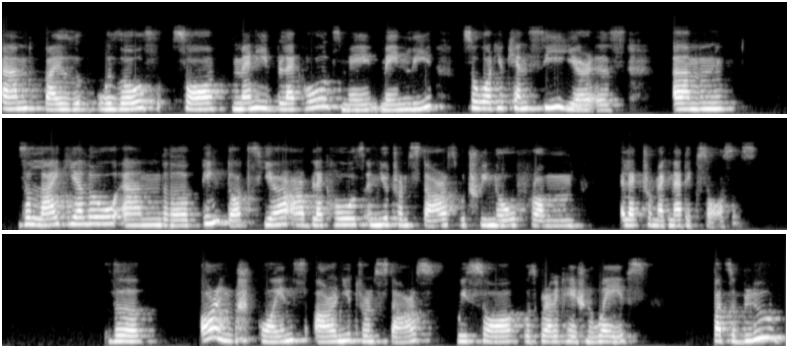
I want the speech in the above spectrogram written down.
and by the, with those saw many black holes ma mainly. So what you can see here is um, the light yellow and the pink dots here are black holes and neutron stars, which we know from electromagnetic sources. The orange points are neutron stars we saw with gravitational waves, but the blue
